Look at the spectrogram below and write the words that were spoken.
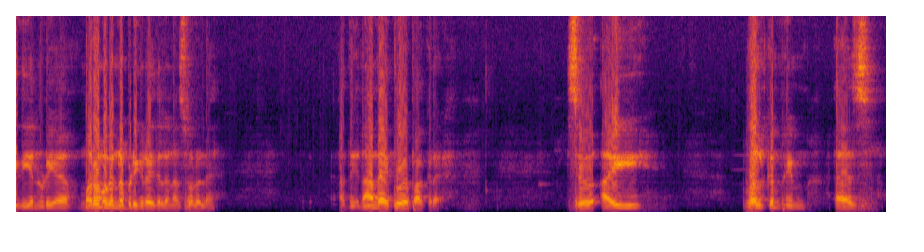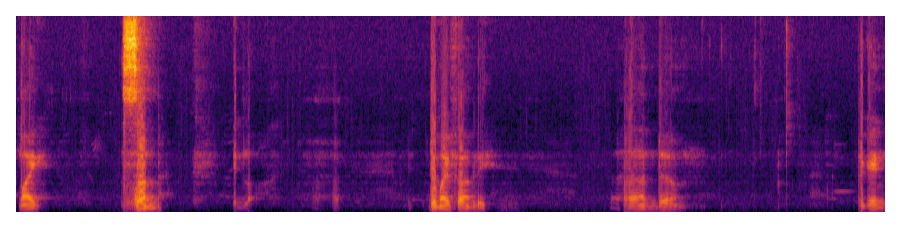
இது என்னுடைய மருமகன் அப்படிங்கிற இதெல்லாம் நான் சொல்லலை. அது நான் தான் இப்போவே பார்க்குறேன். So I welcome him as my son in law to my family and again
